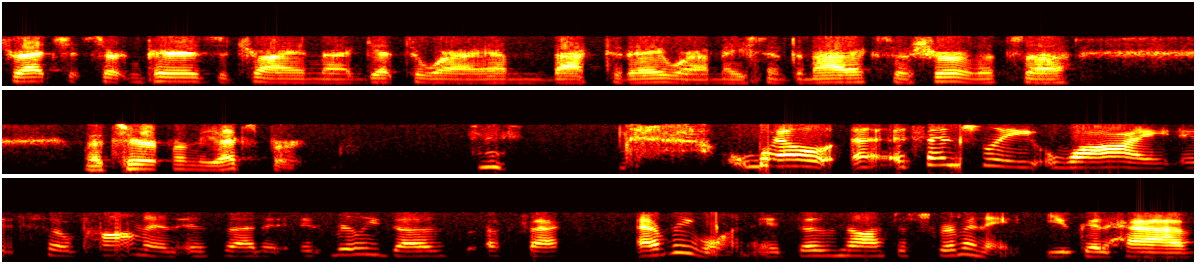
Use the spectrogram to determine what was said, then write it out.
stretch at certain periods to try and uh, get to where I am back today, where I'm asymptomatic. So sure, let's uh, let's hear it from the expert. Well, essentially, why it's so common is that it, it really does affect everyone. It does not discriminate. You could have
